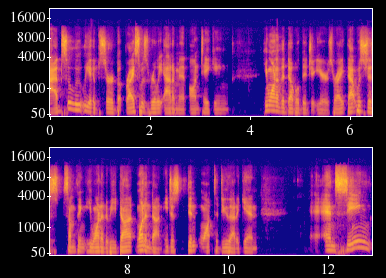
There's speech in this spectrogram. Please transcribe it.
absolutely absurd but Bryce was really adamant on taking he wanted the double digit years right that was just something he wanted to be done one and done he just didn't want to do that again and seeing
